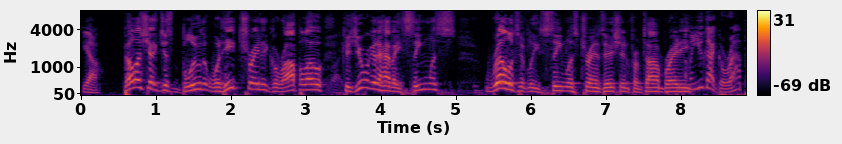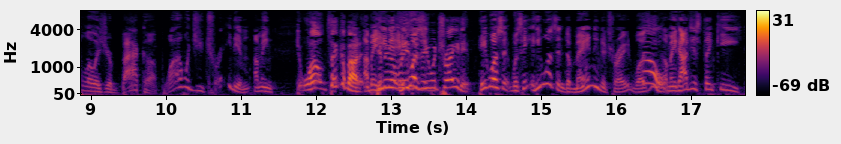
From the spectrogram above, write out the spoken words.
Yeah. Belichick just blew the when he traded Garoppolo because you were going to have a seamless, relatively seamless transition from Tom Brady. I mean, you got Garoppolo as your backup. Why would you trade him? I mean, well, think about it. I mean, Give he, me the he reasons wasn't, you would trade him. He wasn't. Was he? He wasn't demanding a trade, was No. he? I mean, I just think he.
